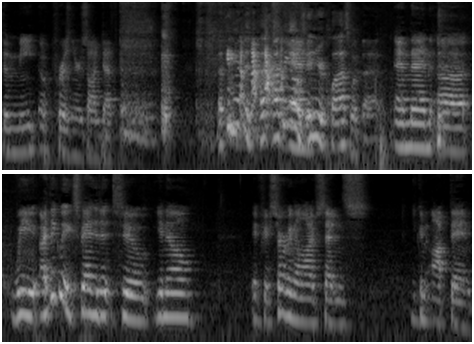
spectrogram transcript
the meat of prisoners on death row. I think I, did, I think I was in your class with that. And then uh, we, I think we expanded it to, you know, if you're serving a life sentence, you can opt in.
